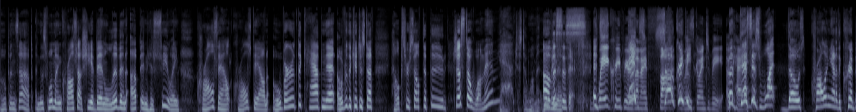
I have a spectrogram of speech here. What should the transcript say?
opens up and this woman crawls out she had been living up in his ceiling crawls out crawls down over the cabinet over the kitchen stuff helps herself to food Just a woman? yeah just a woman Oh, this is there. It's- way creepier than I it's so thought creepy. it was going to be. but this is what those crawling out of the crib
